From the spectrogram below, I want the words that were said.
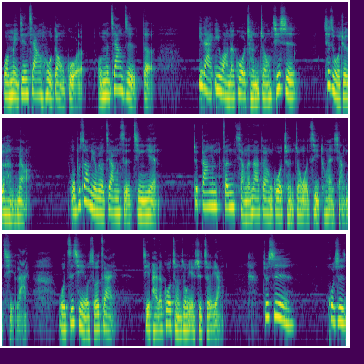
我们已经这样互动过了，我们这样子的一来一往的过程中，其实，其实我觉得很妙。我不知道你有没有这样子的经验？就刚分享的那段过程中，我自己突然想起来，我之前有时候在解牌的过程中也是这样，就是或是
